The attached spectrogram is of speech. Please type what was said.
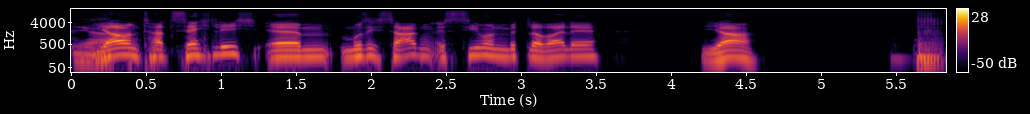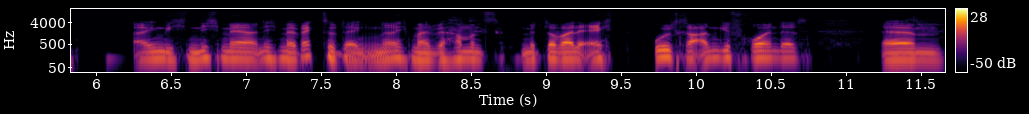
Ja, und tatsächlich ähm, muss ich sagen, ist Simon mittlerweile, ja, pff, eigentlich nicht mehr, nicht mehr wegzudenken. Ne? Ich meine, wir haben uns mittlerweile echt ultra angefreundet, ähm,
